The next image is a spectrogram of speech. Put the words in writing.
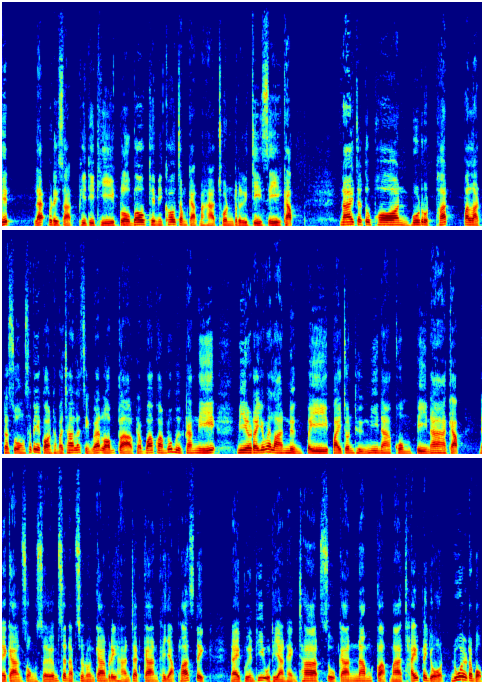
พิษ และบริษัท PTT Global Chemical จำกัดมหาชนหรือ GC ครับ นายจตุพร บุรุษพัฒน์ปลัดกระทรวงทรัพยากรธรรมชาติและสิ่งแวดล้อมกล่าวครับว่าความร่วมมือครั้งนี้ มีระยะเวลา 1 ปี ไปจนถึงมีนาคมปีหน้าครับ ในการส่งเสริมสนับสนุนการบริหารจัดการขยะพลาสติก ในพื้นที่อุทยานแห่งชาติ สู่การนำกลับมาใช้ประโยชน์ด้วยระบบ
